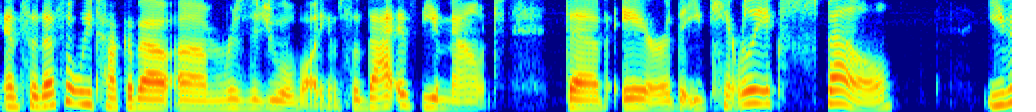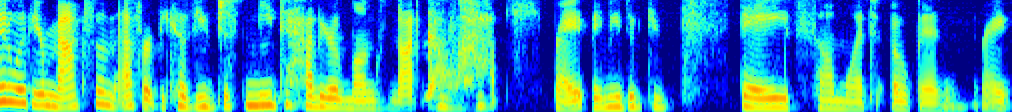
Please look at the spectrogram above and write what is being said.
And so that's what we talk about um, residual volume. So that is the amount of air that you can't really expel even with your maximum effort, because you just need to have your lungs not collapse, right? They need to stay somewhat open, right?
